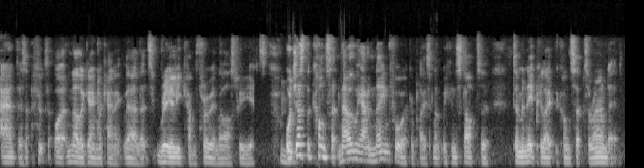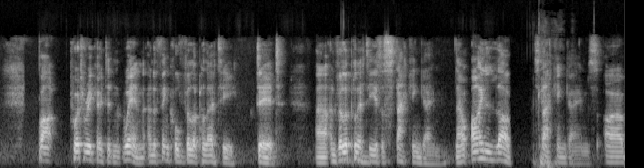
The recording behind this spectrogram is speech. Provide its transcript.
And there's another game mechanic there that's really come through in the last few years. Mm-hmm. Or just the concept. Now that we have a name for worker placement, we can start to, to manipulate the concepts around it. But Puerto Rico didn't win, and a thing called Villa Paletti did. Uh, and Villa Paletti is a stacking game. Now, I love stacking games. Uh,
